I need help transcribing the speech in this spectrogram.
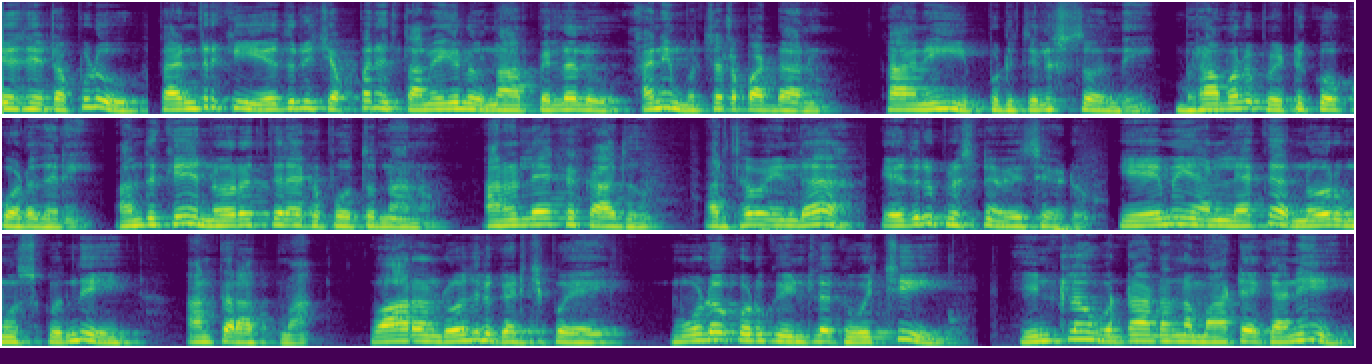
చేసేటప్పుడు తండ్రికి ఎదురు చెప్పని తనయులు నా పిల్లలు అని ముచ్చటపడ్డాను. కానీ ఇప్పుడు తెలుస్తోంది భ్రమలు పెట్టుకోకూడదని. అందుకే నోరెత్తలేకపోతున్నాను. అనలేక కాదు. అర్థమైందా? ఎదురు ప్రశ్న వేశాడు. ఏమీ అనలేక నోరు మూసుకుంది అంతరాత్మ. వారం రోజులు గడిచిపోయాయి. మూడో కొడుకు ఇంట్లోకి వచ్చి ఇంట్లో ఉన్నాడన్న మాటే కానీ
